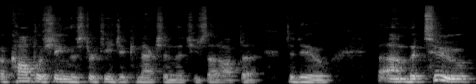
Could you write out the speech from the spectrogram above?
accomplishing the strategic connection that you set off to, to do? Um, but two,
